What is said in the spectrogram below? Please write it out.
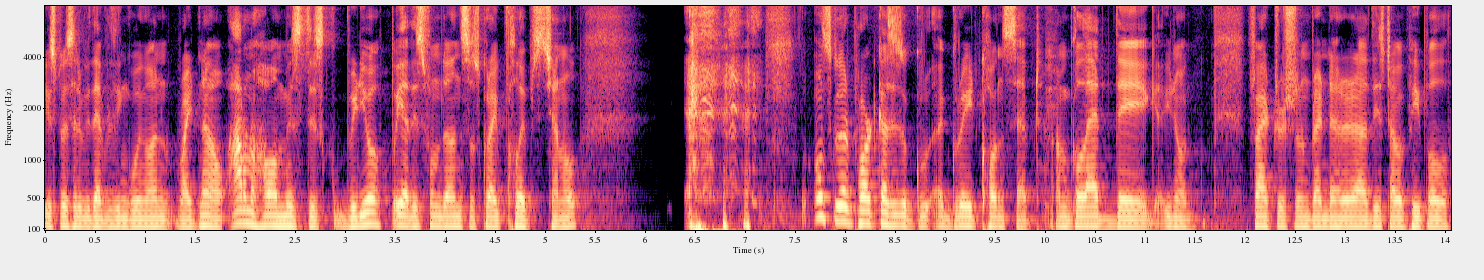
especially with everything going on right now. I don't know how I missed this video, but yeah, this is from the unsubscribed clips channel. Unsubscribed podcast is a, gr- a great concept. I'm glad they, you know, Federation, Brandon Herrera, these type of people,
